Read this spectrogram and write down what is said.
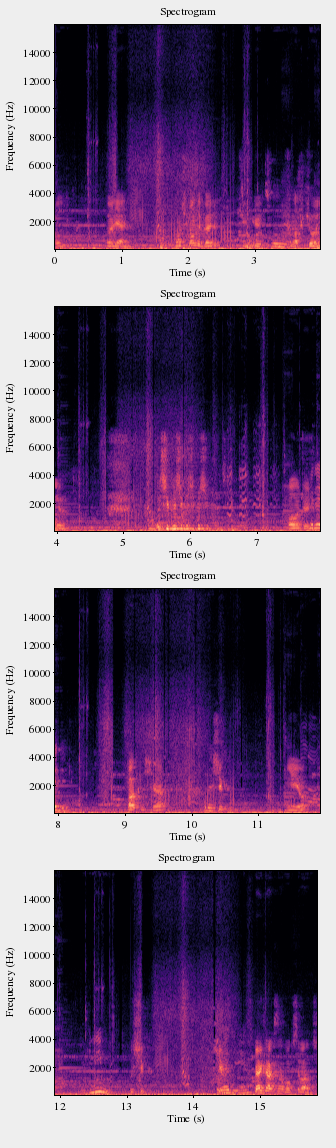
olduk. Öyle yani. Konuşmam da garip çünkü. FNAF 2 oynuyorum. Işık ışık ışık ışık. Oğlum çocuk. Freddy. Bak ışığa. Freddy. Işık. Niye yok? Bileyim. Işık. Kim? Freddy. Belki arkasında Foxy vardır.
